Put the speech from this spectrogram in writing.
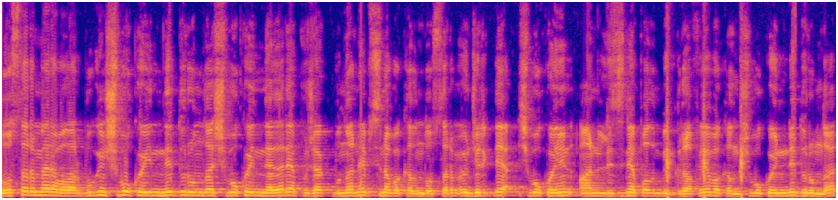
Dostlarım merhabalar. Bugün Shiba Coin ne durumda? Shiba Coin neler yapacak? Bunların hepsine bakalım dostlarım. Öncelikle Shiba Coin'in analizini yapalım. Bir grafiğe bakalım. Shiba Coin ne durumda?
